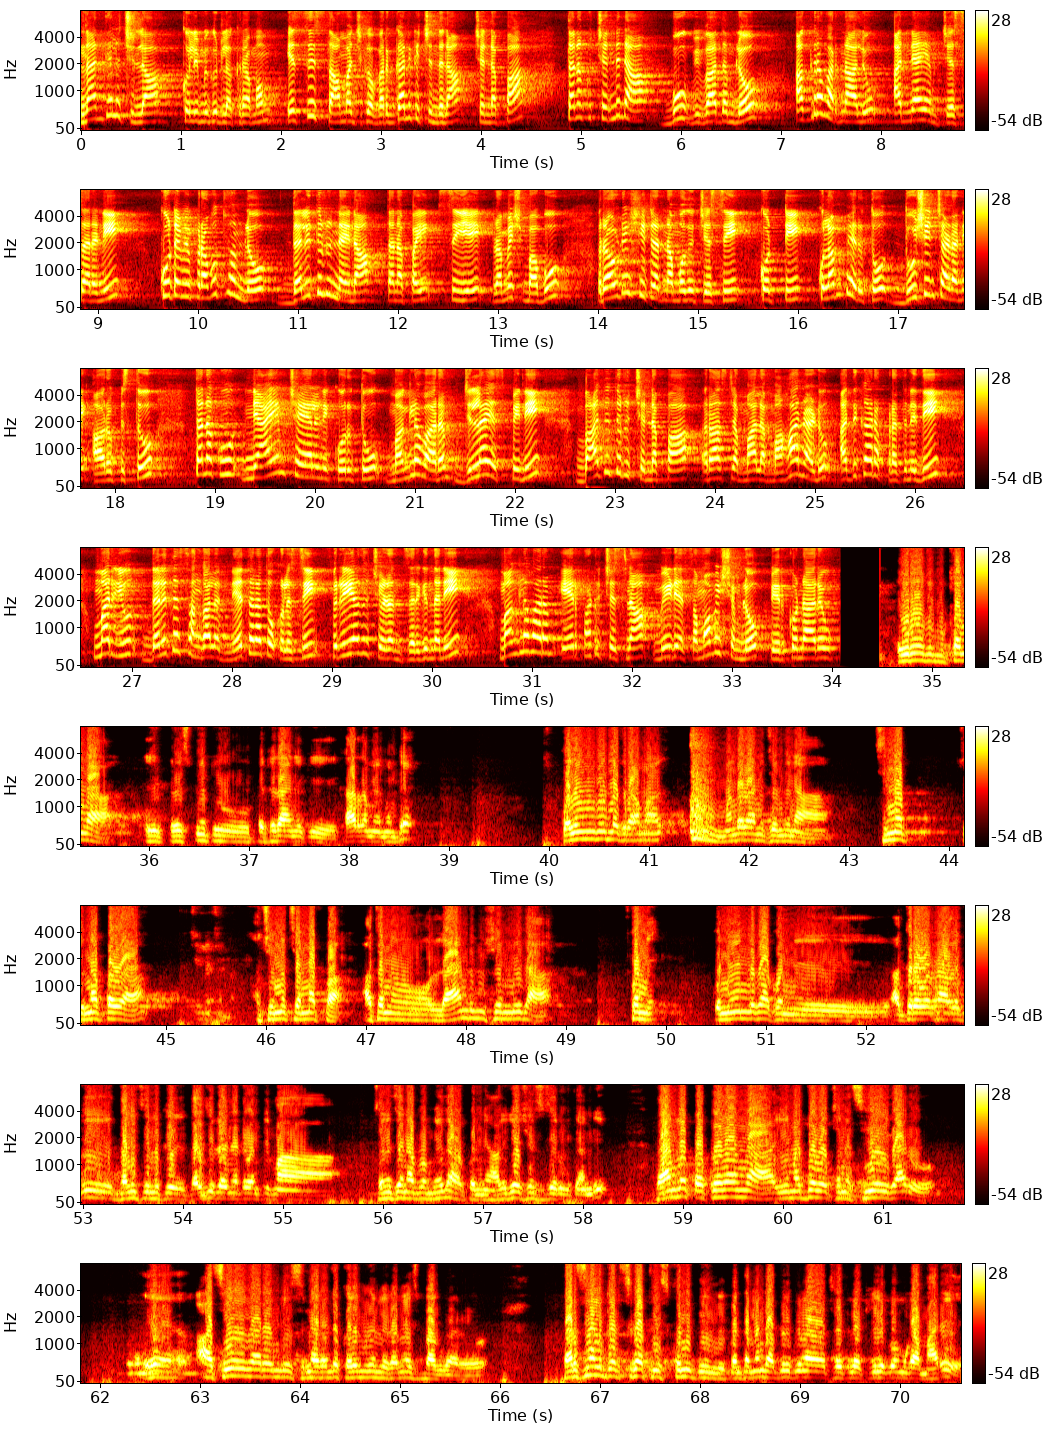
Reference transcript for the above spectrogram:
నంద్యాల జిల్లా కొలిమిగుడ్ల గ్రామం ఎస్సీ సామాజిక వర్గానికి చెందిన చెన్నప్ప తనకు చెందిన భూ వివాదంలో అగ్రవర్ణాలు అన్యాయం చేశారని కూటమి ప్రభుత్వంలో దళితుడినైన తనపై CI Ramesh Babu rowdy sheeter నమోదు చేసి కొట్టి కులం పేరుతో దూషించాడని ఆరోపిస్తూ తనకు న్యాయం చేయాలని కోరుతూ మంగళవారం జిల్లా ఎస్పీని బాధితుడు చెన్నప్ప రాష్ట్ర మాల మహానాడు అధికార ప్రతినిధి మరియు దళిత సంఘాల నేతలతో కలిసి ఫిర్యాదు చేయడం జరిగిందని మంగళవారం ఏర్పాటు చేసిన మీడియా సమావేశంలో పేర్కొన్నారు. ఈరోజు ముఖ్యంగా ఈ ప్రెస్ మీట్ పెట్టడానికి కారణం ఏమంటే కొలంగూడ్ల గ్రామ మండలానికి చెందిన చిన్న చిన్నప్పయ్య చిన్న చిన్నప్ప. అతను ల్యాండ్ విషయం మీద కొన్ని కొన్ని ఏళ్ళుగా కొన్ని అగ్రవర్ణాలకి దళితులకి దళితులైనటువంటి మా చిన్న చిన్నప్ప మీద కొన్ని అలిగేషన్స్ జరుగుతుంది దాంట్లో ప్రధానంగా ఈ మధ్య వచ్చిన సిఐ గారు ఏ- ఆ సిఐ గారు ఏం చేస్తున్నారంటే కొలిమిగండ్ల రమేష్ బాబు గారు పర్సనల్ గెట్స్గా తీసుకుని దీన్ని కొంతమంది అభివృద్ధి చేతిలో కీలుబొమ్మగా మారి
